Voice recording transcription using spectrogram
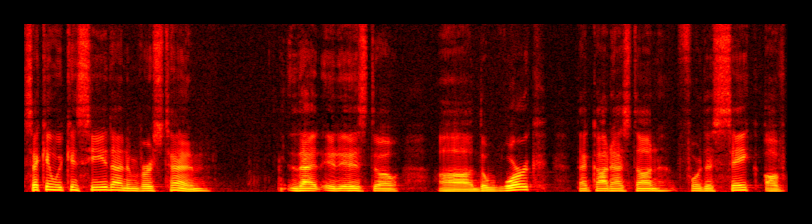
Second, we can see that in verse 10 that it is the, uh, the work that God has done for the sake of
